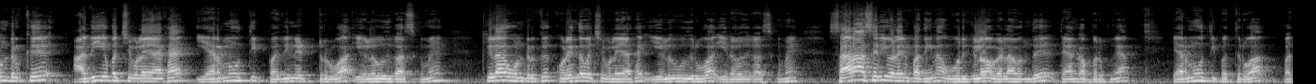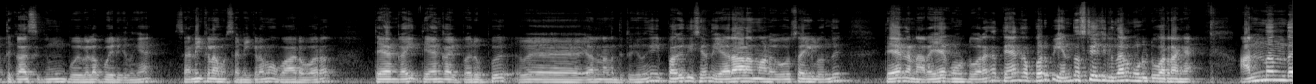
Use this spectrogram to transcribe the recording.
ஒன்றுக்கு அதிகபட்ச விலையாக இரநூத்தி பதினெட்டு ரூபா எழுபது காசுக்குமே கிலோ ஒன்றுக்கு குறைந்தபட்ச விலையாக எழுபது ரூபா இருபது காசுக்குமே. சராசரி விலைன்னு பார்த்தீங்கன்னா ஒரு கிலோ விலை வந்து தேங்காய் பருப்புங்க. இரநூத்தி பத்து ரூபா பத்து காசுக்கும் போய் விலை போயிருக்குதுங்க. சனிக்கிழமை சனிக்கிழமை வார வாரம் தேங்காய் தேங்காய் பருப்பு வேலை நடந்துட்டு இருக்குதுங்க. இப்பகுதியை சேர்ந்த ஏராளமான விவசாயிகள் வந்து தேங்காய் நிறையா கொண்டுட்டு வராங்க. தேங்காய் பருப்பு எந்த ஸ்டேஜில் இருந்தாலும் கொண்டுட்டு வர்றாங்க. அந்தந்த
